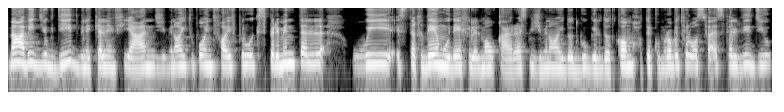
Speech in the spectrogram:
مع فيديو جديد بنتكلم فيه عن Gemini 2.5 Pro Experimental واستخدامه داخل الموقع الرسمي gemini.google.com هحط لكم رابط في الوصف أسفل الفيديو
